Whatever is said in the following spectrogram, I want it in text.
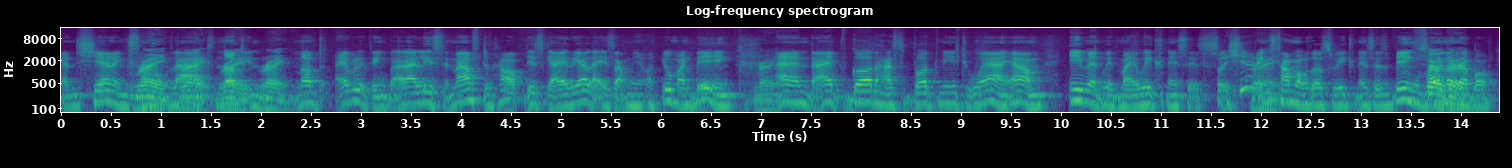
and sharing some right, of that. Right, not right, in, right. not everything, but at least enough to help this guy realize I'm a human being. Right. And I've, God has brought me to where I am, even with my weaknesses. So sharing some of those weaknesses, being so vulnerable,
